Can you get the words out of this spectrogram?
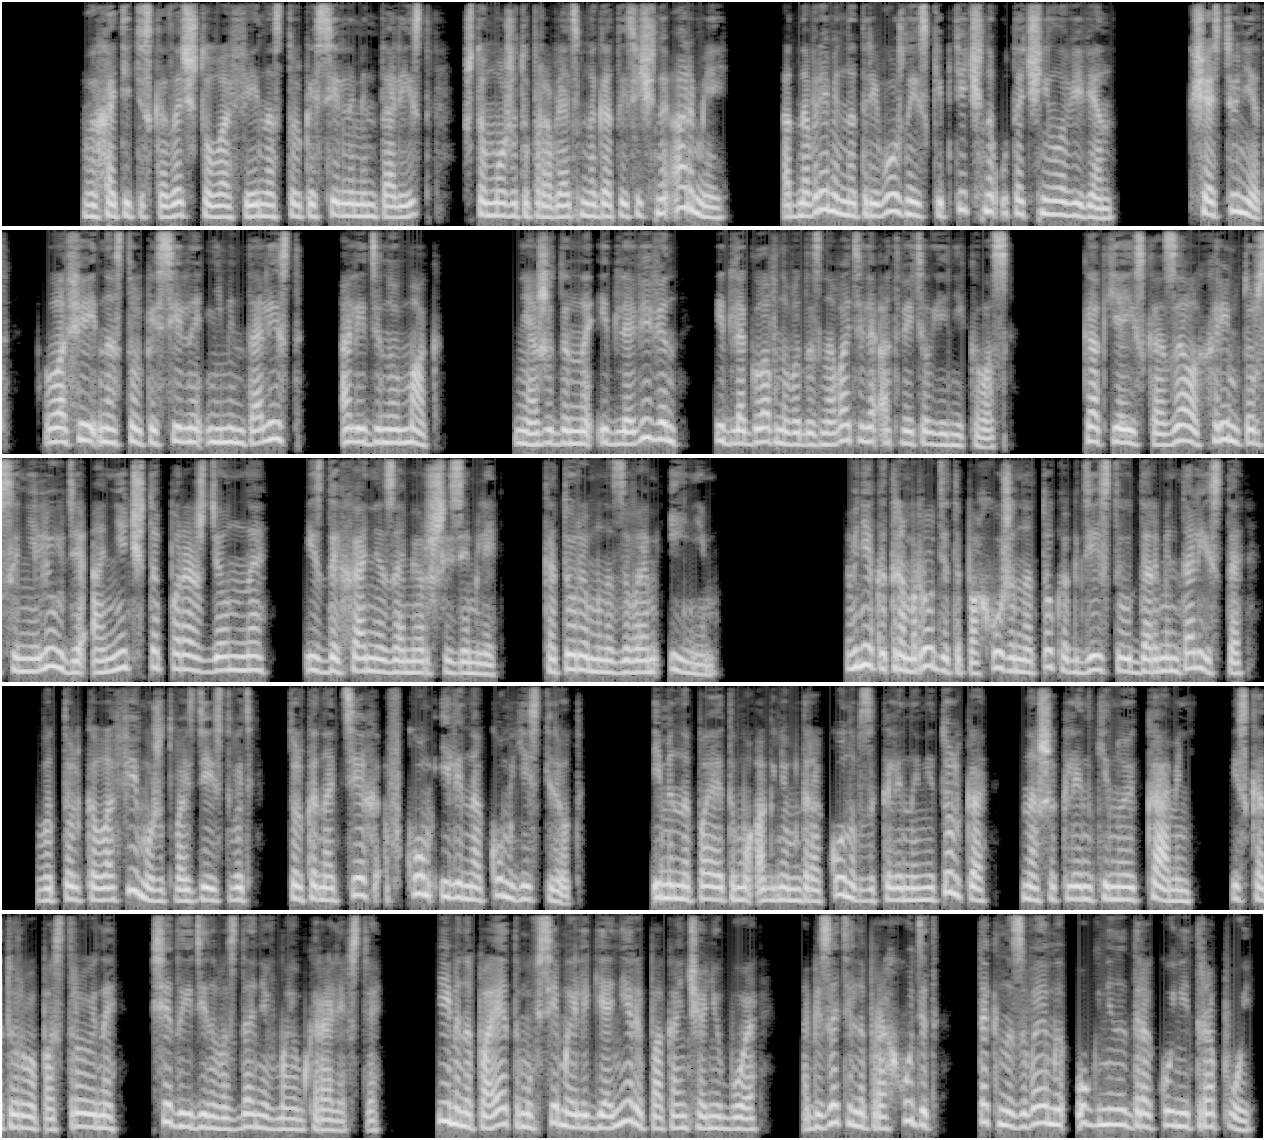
Вы хотите сказать, что Лафей настолько сильный менталист, что может управлять многотысячной армией? Одновременно тревожно и скептично уточнила Вивен. К счастью, нет. Лафей настолько сильный не менталист, а ледяной маг. Неожиданно и для Вивен, и для главного дознавателя ответил ей Николас. Как я и сказал, хримтурсы не люди, а нечто порожденное из дыхания замерзшей земли, которое мы называем инем. В некотором роде это похоже на то, как действуют дар менталиста, вот только Лафей может воздействовать только на тех, в ком или на ком есть лед. Именно поэтому огнем драконов закалены не только наши клинки, но и камень, из которого построены все до единого здания в моем королевстве. Именно поэтому все мои легионеры по окончанию боя обязательно проходят так называемый огненный драконий тропой.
